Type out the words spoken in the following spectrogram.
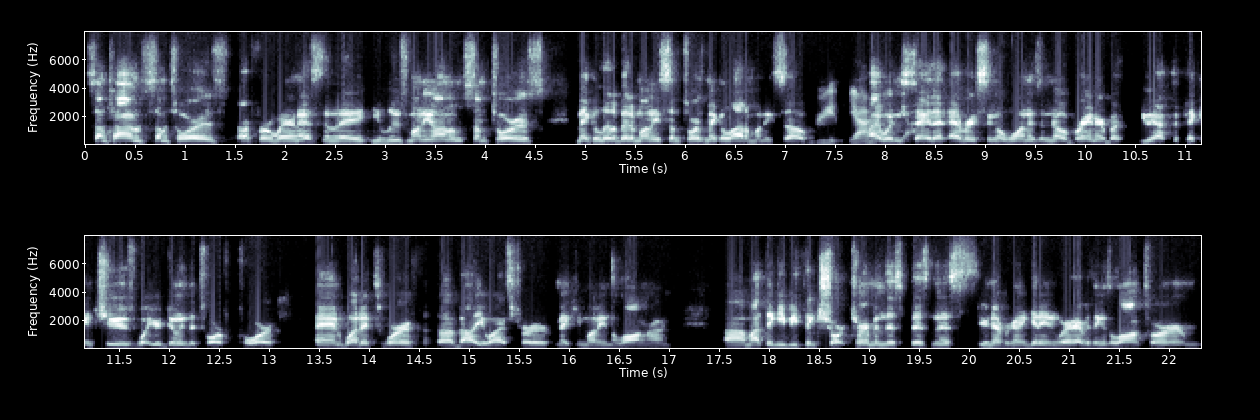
sometimes some tours are for awareness and they you lose money on them. Some tours make a little bit of money. Some tours make a lot of money. So Right. Yeah. I wouldn't say that every single one is a no brainer, but you have to pick and choose what you're doing the tour for and what it's worth uh, value wise for making money in the long run. Um, I think if you think short term in this business, you're never going to get anywhere. Everything is a long term,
